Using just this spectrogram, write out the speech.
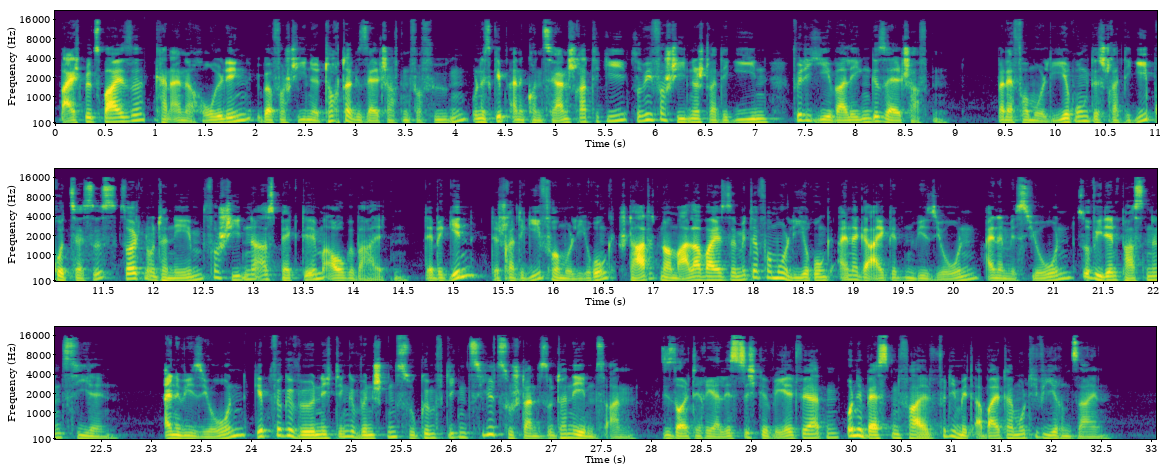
Beispielsweise kann eine Holding über verschiedene Tochtergesellschaften verfügen und es gibt eine Konzernstrategie sowie verschiedene Strategien für die jeweiligen Gesellschaften. Bei der Formulierung des Strategieprozesses sollten Unternehmen verschiedene Aspekte im Auge behalten. Der Beginn der Strategieformulierung startet normalerweise mit der Formulierung einer geeigneten Vision, einer Mission sowie den passenden Zielen. Eine Vision gibt für gewöhnlich den gewünschten zukünftigen Zielzustand des Unternehmens an. Sie sollte realistisch gewählt werden und im besten Fall für die Mitarbeiter motivierend sein.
